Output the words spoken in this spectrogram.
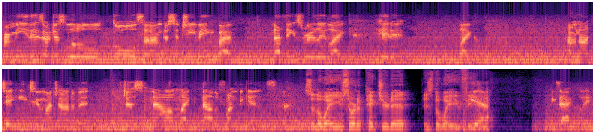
for me, these are just little goals that I'm just achieving, but nothing's really like hit it. Like I'm not taking too much out of it. I'm just now I'm like now the fun begins. so the way you sort of pictured it is the way you feel. Yeah. Exactly.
